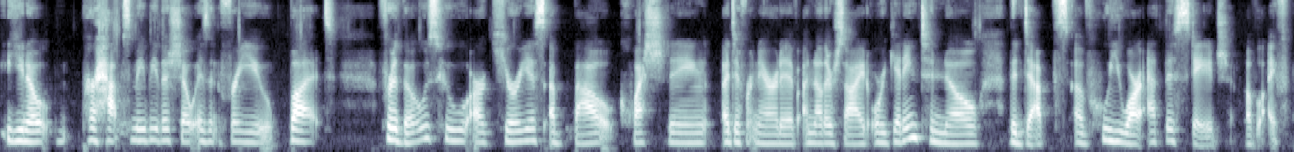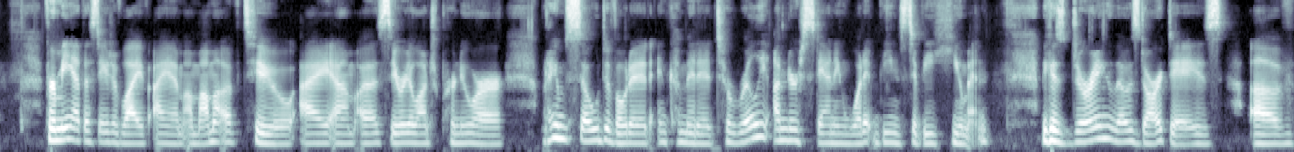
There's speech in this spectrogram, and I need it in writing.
you know perhaps maybe the show isn't for you. But for those who are curious about questioning a different narrative another side or getting to know the depths of who you are at this stage of life For me, at this stage of life, I am a mama of two. I am a serial entrepreneur, but I am so devoted and committed to really understanding what it means to be human. Because during those dark days of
